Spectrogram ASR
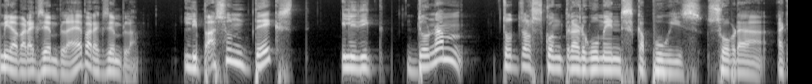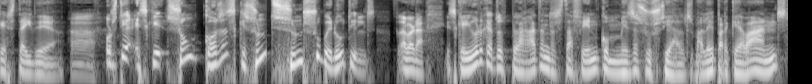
Mira, per exemple, eh, per exemple, li passo un text i li dic, dona'm tots els contraarguments que puguis sobre aquesta idea. Ah. Hòstia, és que són coses que són, són superútils. A veure, és que jo crec que tot plegat ens està fent com més socials, ¿vale? perquè abans,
